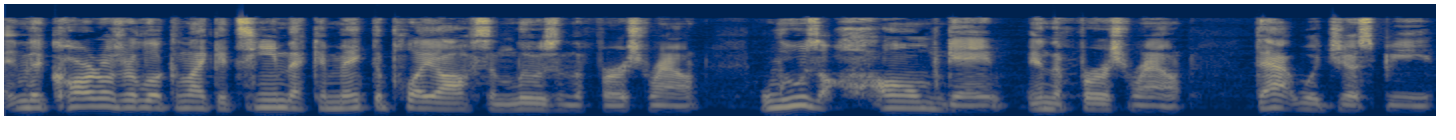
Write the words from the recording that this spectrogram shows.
And the Cardinals are looking like a team that can make the playoffs and lose in the first round. Lose a home game in the first round. That would just be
